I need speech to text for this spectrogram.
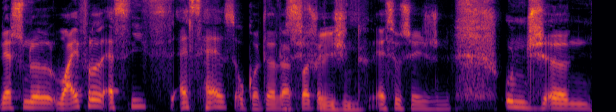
National Rifle Assess, oh Gott, das Association. Association. Und, ähm,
